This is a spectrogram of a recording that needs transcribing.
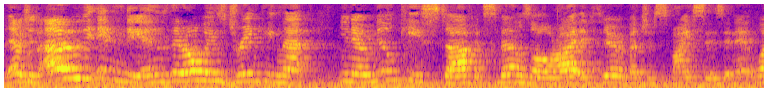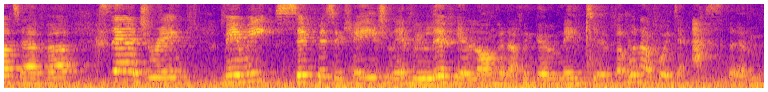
They were just, oh, the Indians, they're always drinking that, you know, milky stuff. It smells all right. They throw a bunch of spices in it, whatever. It's their drink. May we sip it occasionally if we live here long enough and go native, but we're not going to ask them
